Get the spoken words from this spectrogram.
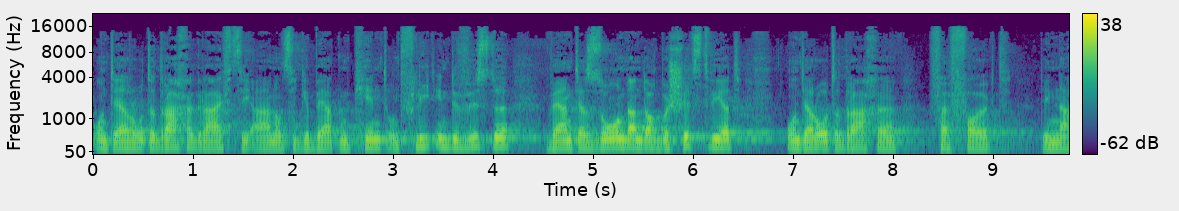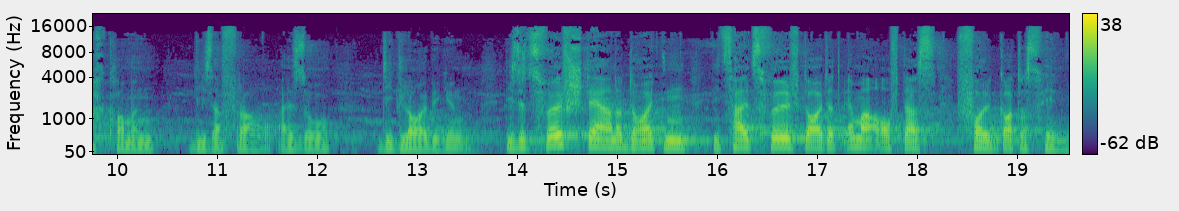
und der rote Drache greift sie an und sie gebärt ein Kind und flieht in die Wüste, während der Sohn dann doch beschützt wird und der rote Drache verfolgt den Nachkommen dieser Frau, also die Gläubigen. Diese zwölf Sterne deuten, die Zahl zwölf deutet immer auf das Volk Gottes hin,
